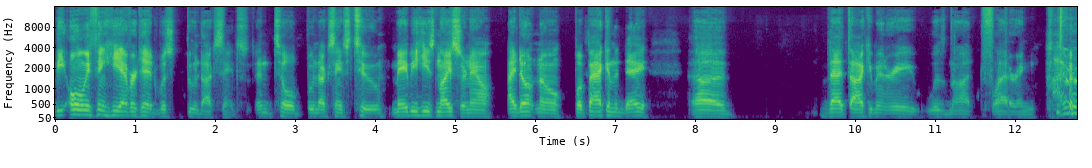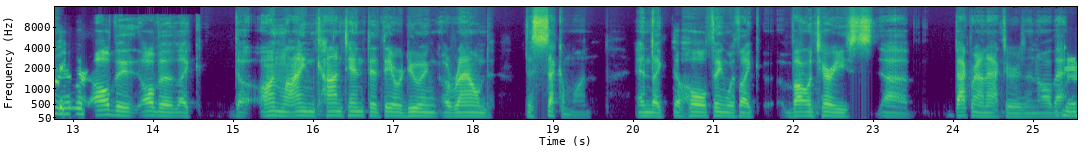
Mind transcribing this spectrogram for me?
the only thing he ever did was Boondock Saints until Boondock Saints 2. Maybe he's nicer now. I don't know. But back in the day, uh that documentary was not flattering. I remember all the all the like the online content that they were doing around the second one, and like the whole thing with like voluntary uh, background actors and all that, Mhm.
